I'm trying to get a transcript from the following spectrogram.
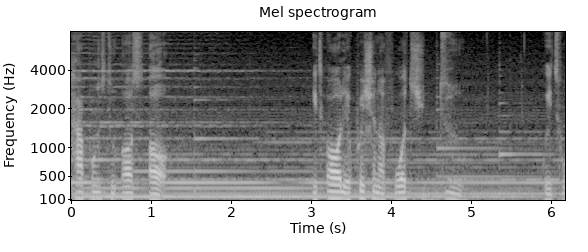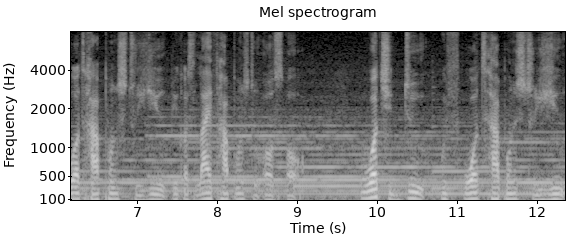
happens to us all. It's all a question of what you do with what happens to you because life happens to us all. What you do with what happens to you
